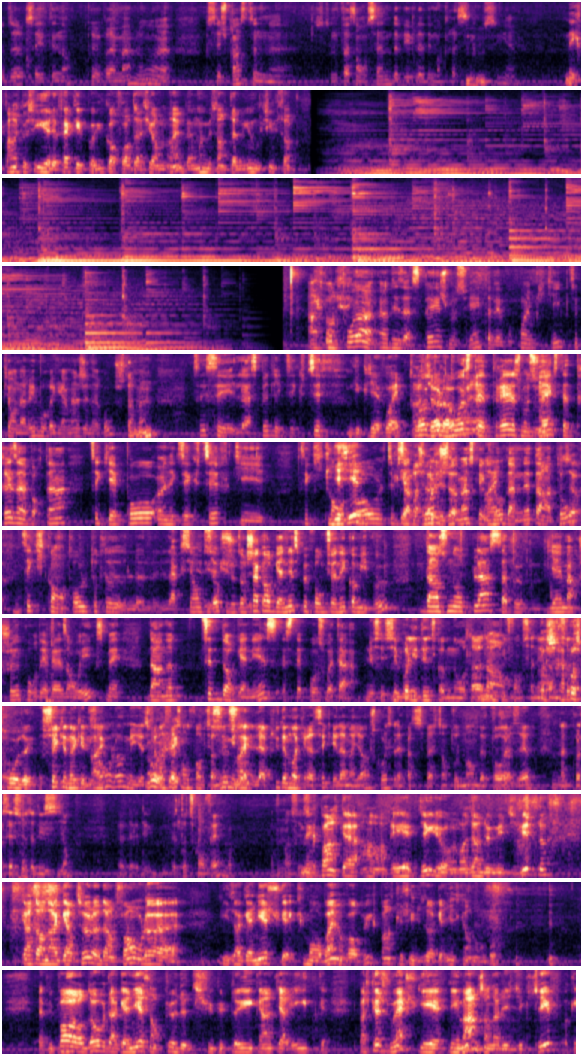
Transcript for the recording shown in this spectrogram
pour dire que ça a été non. Vraiment, là, je pense que c'est une, une, façon saine de vivre la démocratie mm-hmm. aussi. Hein. Mais je pense que s'il y a le fait qu'il n'y ait pas eu confrontation de même, ben moi, je me sentais mieux aussi. Autres, toi, un, des aspects, je me souviens que tu avais beaucoup impliqué, puis on arrive aux règlements généraux, justement. Mhm. Sais, c'est l'aspect de l'exécutif. L'exécutif, oui. Toi, pour toi, c'était très, je me souviens que c'était très important, qu'il n'y ait pas un exécutif qui, qui, contrôle, tu sais, ça rejoint justement ce que Claude amenait tantôt, qui contrôle toute l'action du ça. Puis je veux dire, chaque organisme peut fonctionner comme il veut. Dans une autre place, ça peut bien marcher pour des raisons X, mais dans notre type d'organisme, c'était pas souhaitable. Mais c'est pas l'idée du communautaire non, plus de fonctionner comme ça. Pas je sais qu'il y en a qui le font, là, mais il y a différentes façons de fonctionner. Mais la, plus démocratique et la meilleure, je crois, c'est la participation de tout le monde de A à Z dans le processus de décision euh, de, tout ce qu'on fait. je pense mais je pense qu'en réalité, on est en 2018, là, quand on regarde ça, dans le fond, là, euh, les organismes qui, vont bien aujourd'hui, je pense que c'est les organismes qui n'en ont pas. La plupart d'autres organismes ont plus de difficultés quand ils arrivent. Parce que souvent, les membres sont dans les exécutifs, OK?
